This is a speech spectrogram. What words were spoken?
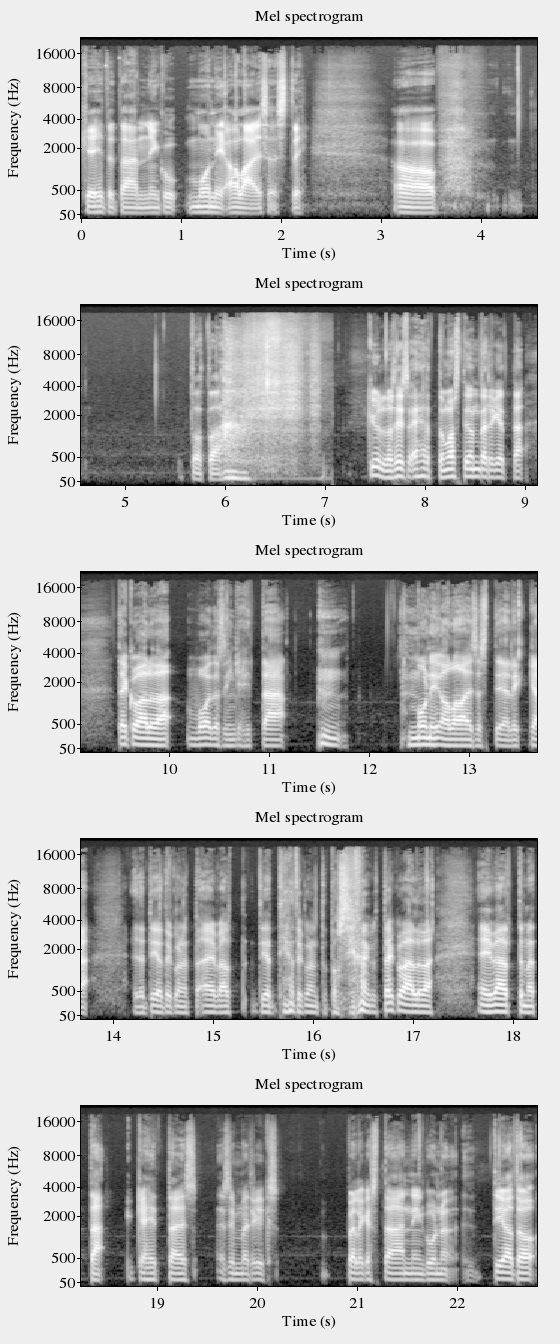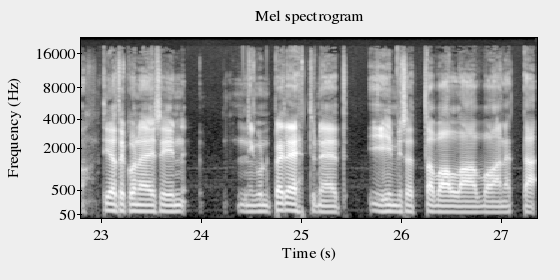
kehitetään niin kuin monialaisesti. Öö, tota. Kyllä, siis ehdottomasti on tärkeää, että tekoälyä voitaisiin kehittää monialaisesti, eli että tietokonetta, ei vält- tietokonetta tosiaan kuin tekoälyä ei välttämättä kehittäisi esimerkiksi pelkästään niin kuin tieto, tietokoneisiin niin kuin perehtyneet ihmiset tavallaan, vaan että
